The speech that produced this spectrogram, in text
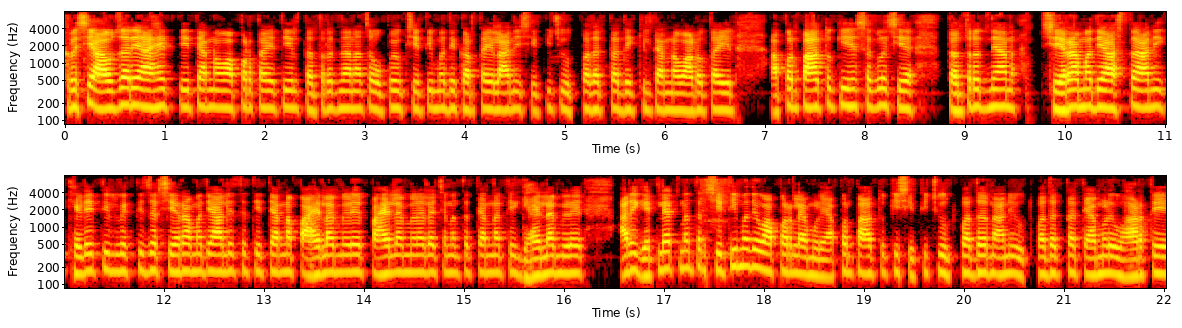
कृषी अवजारे आहेत, ते त्यांना वापरता येतील. तंत्रज्ञानाचा उपयोग शेतीमध्ये करता येईल आणि शेतीची उत्पादकता देखील त्यांना वाढवता येईल. आपण पाहतो की हे सगळं शे तंत्रज्ञान शहरामध्ये असतं आणि खेड्यातील व्यक्ती जर शहरामध्ये आले, तर ते त्यांना पाहायला मिळेल. पाहायला मिळाल्याच्या नंतर त्यांना ते घ्यायला मिळेल आणि घेतल्यानंतर शेतीमध्ये वापरल्यामुळे आपण पाहतो की शेतीची उत्पादन आणि उत्पादकता त्यामुळे वाढते,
